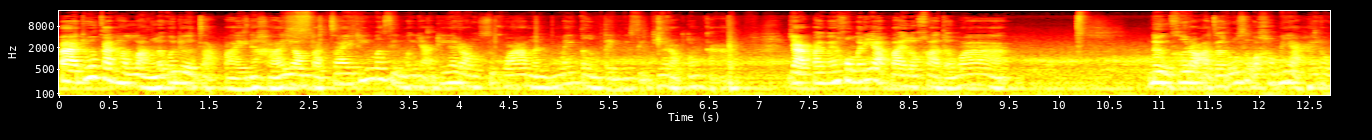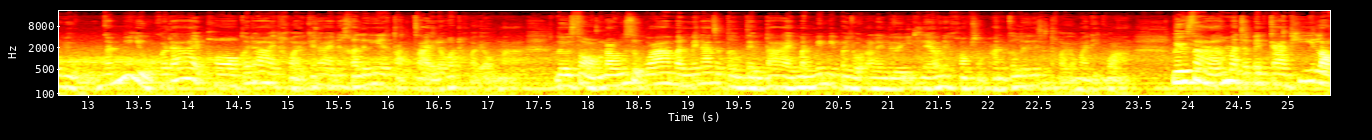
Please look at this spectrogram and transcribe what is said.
แปดถ้วยการหันหลังแล้วก็เดินจากไปนะคะ ยอมตัดใจที่บางสิ่งบางอย่างที่เราสึกว่ามันไม่เติมเต็มในสิ่งที่เราต้องการ อยากไปไหมคงไม่ได้อยากไปหรอกค่ะ แต่ว่าหนึ่งคือเราอาจจะรู้สึกว่าเขาไม่อยากให้เราอยู่ งั้นไม่อยู่ก็ได้ พอก็ได้ถอยก็ได้นะคะเรื่องที่จะตัดใจแล้วก็ถอยออกมา หรือสองเรารู้สึกว่ามันไม่น่าจะเติมเต็มได้ มันไม่มีประโยชน์อะไรเลยอีกแล้วในความสัมพันธ์ก็เลยที่จะถอยออกมาดีกว่า หรือสามมันจะเป็นการที่เรา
